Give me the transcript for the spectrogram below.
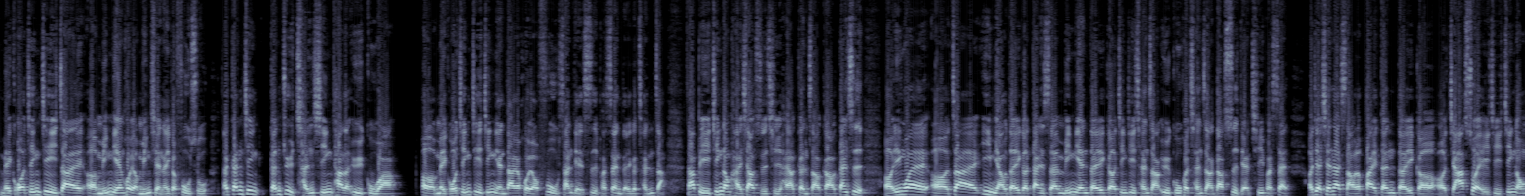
美国经济在呃明年会有明显的一个复苏。那根据根据晨星他的预估啊，呃，美国经济今年大约会有负三点四 percent 的一个成长，那比金融海啸时期还要更糟糕。但是呃，因为呃在疫苗的一个诞生，明年的一个经济成长预估会成长到四点七 percent。而且现在少了拜登的一个呃加税以及金融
